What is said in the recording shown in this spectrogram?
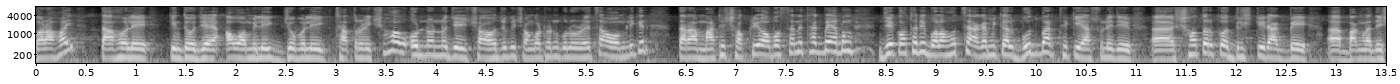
করা হয়। তাহলে কিন্তু যে আওয়ামী লীগ, যুবলীগ, ছাত্রলীগ সহ অন্যান্য যে সহযোগী সংগঠনগুলো রয়েছে আওয়ামী লীগের, তারা মাঠে সক্রিয় অবস্থানে থাকবে এবং যে কথাটি বলা হচ্ছে, আগামীকাল বুধবার থেকে আসলে যে সতর্ক দৃষ্টি রাখবে বাংলাদেশ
